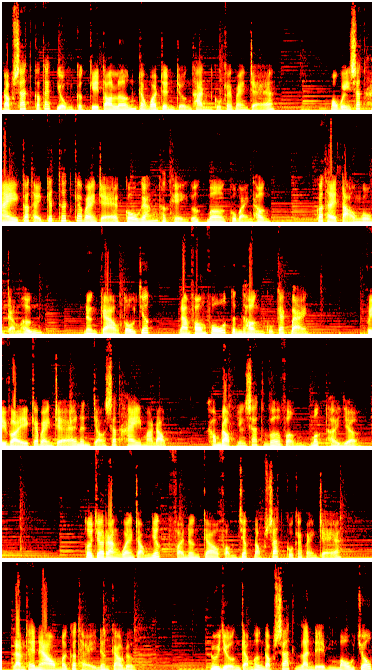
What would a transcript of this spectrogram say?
Đọc sách có tác dụng cực kỳ to lớn trong quá trình trưởng thành của các bạn trẻ. Một quyển sách hay có thể kích thích các bạn trẻ cố gắng thực hiện ước mơ của bản thân, có thể tạo nguồn cảm hứng, nâng cao tố chất, làm phong phú tinh thần của các bạn. Vì vậy các bạn trẻ nên chọn sách hay mà đọc, không đọc những sách vớ vẩn mất thời giờ. Tôi cho rằng quan trọng nhất phải nâng cao phẩm chất đọc sách của các bạn trẻ. Làm thế nào mới có thể nâng cao được? Nuôi dưỡng cảm hứng đọc sách là điểm mấu chốt.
